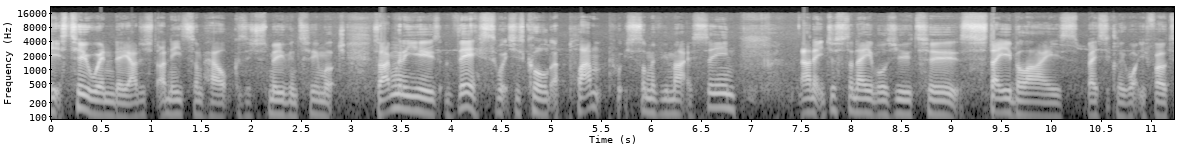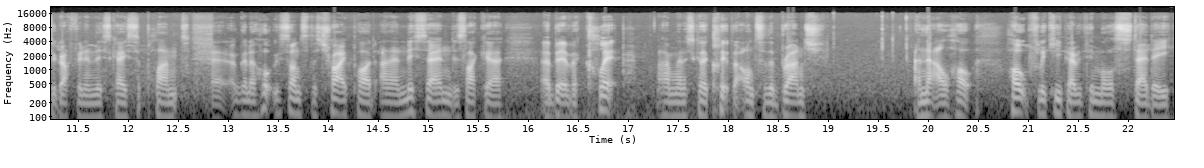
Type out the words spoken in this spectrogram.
It's too windy. I just I need some help because it's just moving too much. So I'm going to use this which is called a plamp which some of you might have seen and it just enables you to stabilize basically what you're photographing in this case a plant. Uh, I'm going to hook this onto the tripod and then this end is like a, a bit of a clip. I'm going to clip that onto the branch and that'll hold hopefully keep everything more steady,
